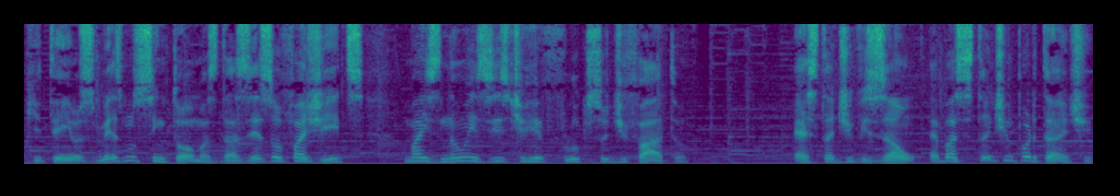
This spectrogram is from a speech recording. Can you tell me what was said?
que tem os mesmos sintomas das esofagites, mas não existe refluxo de fato. Esta divisão é bastante importante,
